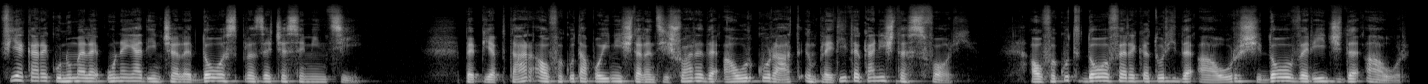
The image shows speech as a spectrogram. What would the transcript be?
fiecare cu numele uneia din cele 12 seminții. Pe pieptar au făcut apoi niște lănțișoare de aur curat împletite ca niște sfori. Au făcut două ferecături de aur și două verigi de aur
